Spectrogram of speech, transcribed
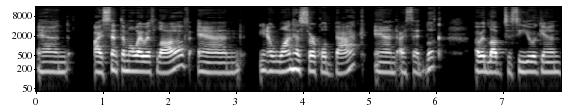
And I sent them away with love and you know one has circled back and I said, "Look, I would love to see you again.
